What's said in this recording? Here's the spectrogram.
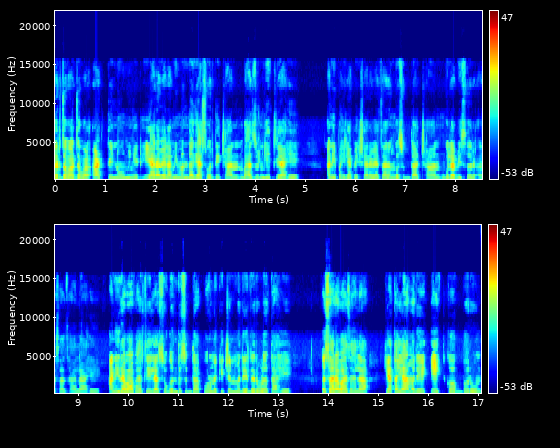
तर जवळजवळ आठ ते नऊ मिनिट या रव्याला मी मंद गॅसवरती छान भाजून घेतले आहे. आणि पहिल्यापेक्षा रव्याचा रंगसुद्धा छान गुलाबी सर असा झाला आहे. आणि रवा भाजलेला सुगंधसुद्धा पूर्ण किचनमध्ये दरवळत आहे. असा रवा झाला की आता यामध्ये एक कप भरून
